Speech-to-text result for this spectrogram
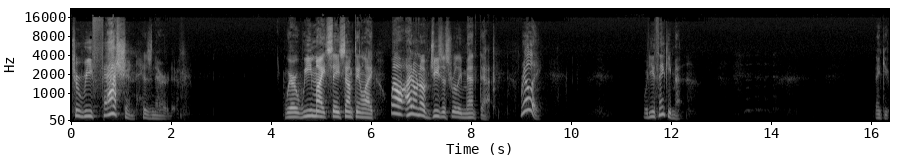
to refashion his narrative. Where we might say something like, Well, I don't know if Jesus really meant that. Really? What do you think he meant? Thank you.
